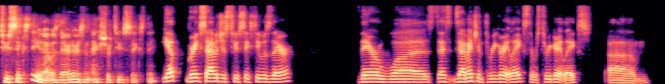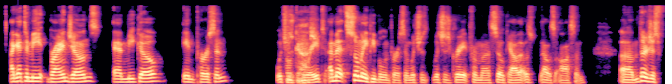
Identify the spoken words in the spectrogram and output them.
260 that was there. There's an extra 260. Yep, Greg Savage's 260 was there. There was did did I mention three Great Lakes? There was three Great Lakes. Um, I got to meet Brian Jones and Miko in person, which Oh, was gosh. great. I met so many people in person, which is which is great from uh, SoCal. That was that was awesome. Um, they're just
